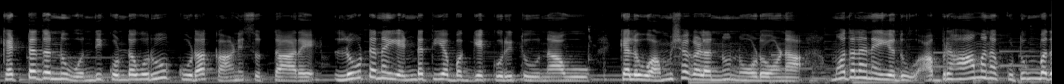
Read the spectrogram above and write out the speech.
ಕೆಟ್ಟದನ್ನು ಹೊಂದಿಕೊಂಡವರೂ ಕೂಡ ಕಾಣಿಸುತ್ತಾರೆ. ಲೋಟನ ಹೆಂಡತಿಯ ಬಗ್ಗೆ ಕುರಿತು ನಾವು ಕೆಲವು ಅಂಶಗಳನ್ನು ನೋಡೋಣ. ಮೊದಲನೆಯದು, ಅಬ್ರಹಾಮನ ಕುಟುಂಬದ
